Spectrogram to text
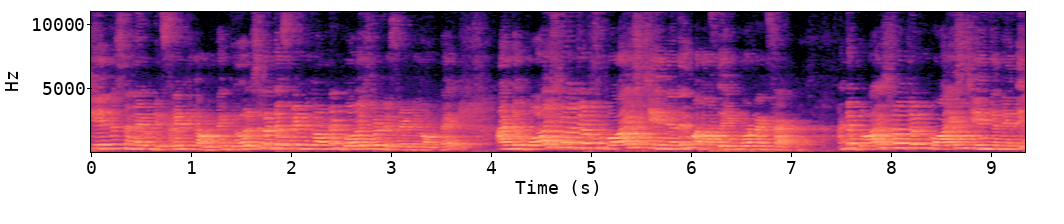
చేంజెస్ అనేవి డిఫరెంట్గా ఉంటాయి. గర్ల్స్లో డిఫరెంట్గా ఉంటాయి బాయ్స్లో డిఫరెంట్గా ఉంటాయి. అండ్ బాయ్స్లో వచ్చేటప్పుడు వాయిస్ చేంజ్ అనేది one of the important factor అంటే బాయ్స్లో వచ్చేటప్పుడు వాయిస్ చేంజ్ అనేది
